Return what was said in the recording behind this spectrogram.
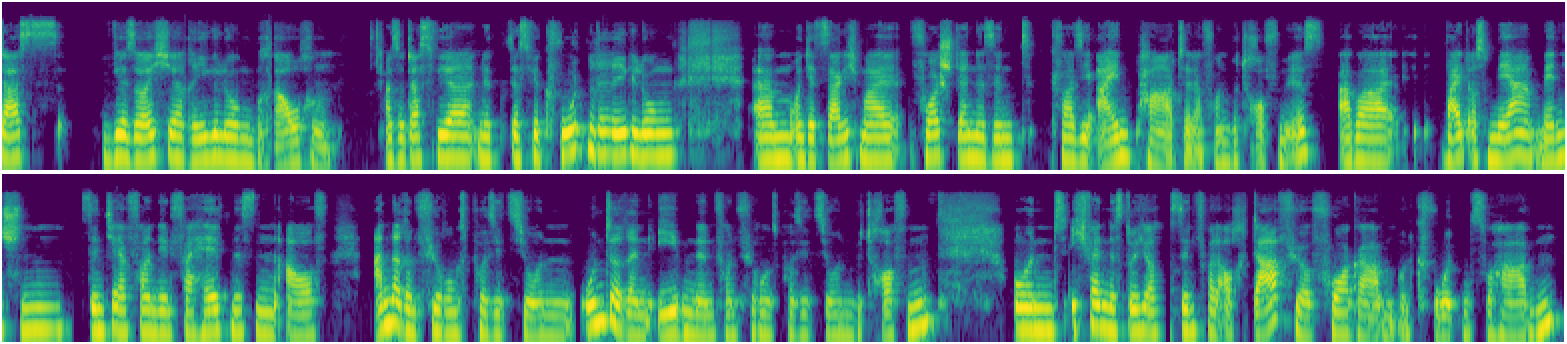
dass wir solche Regelungen brauchen. Also dass wir, eine, dass wir Quotenregelungen ähm, und jetzt sage ich mal, Vorstände sind quasi ein Part, der davon betroffen ist, aber weitaus mehr Menschen sind ja von den Verhältnissen auf anderen Führungspositionen, unteren Ebenen von Führungspositionen betroffen. Und ich fände es durchaus sinnvoll, auch dafür Vorgaben und Quoten zu haben,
